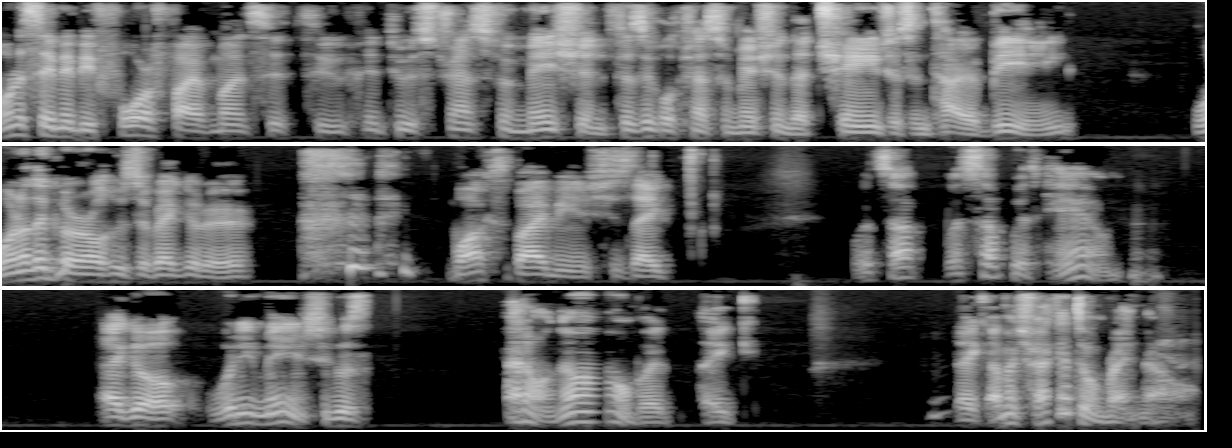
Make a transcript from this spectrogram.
I want to say maybe four or five months into into his transformation, physical transformation that changed his entire being. One of the girl who's a regular walks by me and she's like, "What's up? What's up with him?" I go, "What do you mean?" She goes, I don't know, but like, like I'm attracted to him right now.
